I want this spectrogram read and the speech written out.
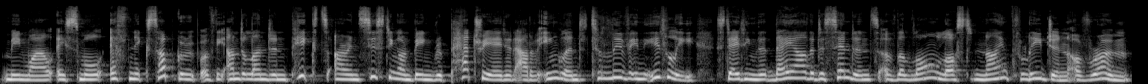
Meanwhile, a small ethnic subgroup of the under London Picts are insisting on being repatriated out of England to live in Italy, stating that they are the descendants of the long lost Ninth Legion of Rome.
